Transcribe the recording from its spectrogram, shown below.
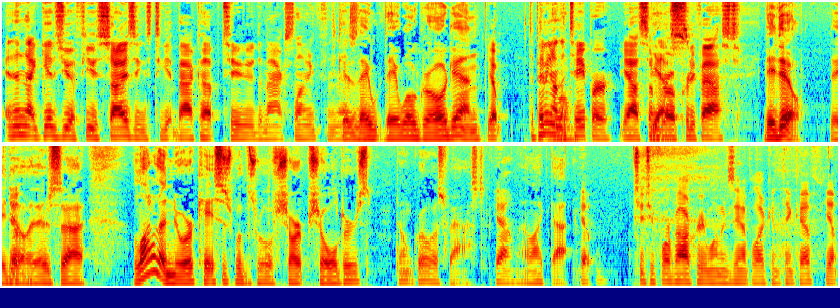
And then that gives you a few sizings to get back up to the max length. Because they, they will grow again. yep. Depending on the taper, yeah, some grow pretty fast. They do. They do. Yep. There's uh, a lot of the newer cases with those real sharp shoulders don't grow as fast. Yeah. I like that. Yep. 224 Valkyrie, one example I can think of. Yep.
